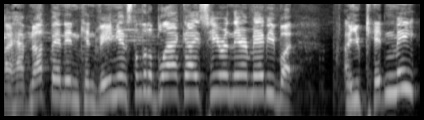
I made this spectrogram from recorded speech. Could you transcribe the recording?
I have not been inconvenienced. A little black ice here and there, maybe, but are you kidding me?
